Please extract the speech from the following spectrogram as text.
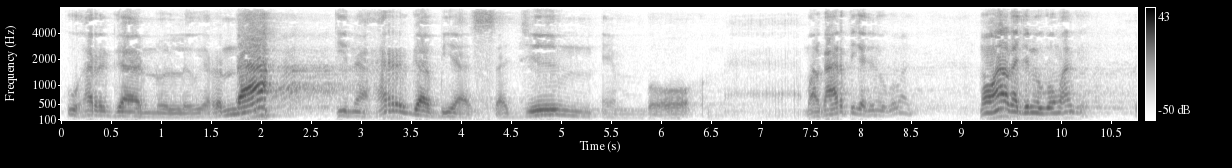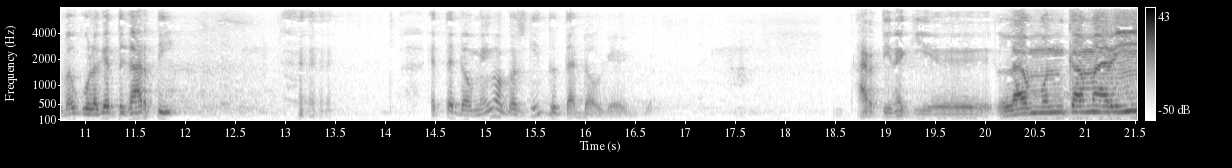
ku harga nu leuwih rendah tina harga biasa jeung emboh malti moal lagi dongeng ngokos gitu tak dongeng. Artinya kieu lamun kamari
